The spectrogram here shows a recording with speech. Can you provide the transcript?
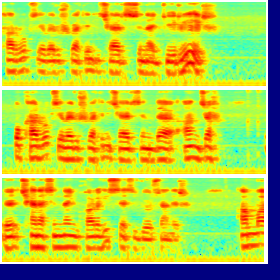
korrupsiya və rüşvətin içərisinə girir o korrupsiya və rüşvətin içərisində ancaq e, çənəsindən yuxarı hissəsi görsənir. Amma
